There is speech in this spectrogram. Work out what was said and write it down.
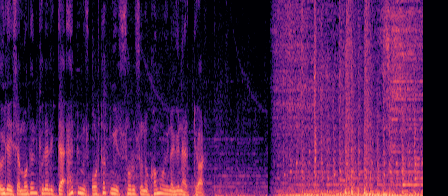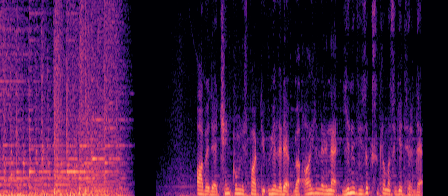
Öyleyse modern kölelikte hepimiz ortak mıyız sorusunu kamuoyuna yöneltiyor. ABD Çin Komünist Parti üyeleri ve ailelerine yeni vize kısıtlaması getirdi.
